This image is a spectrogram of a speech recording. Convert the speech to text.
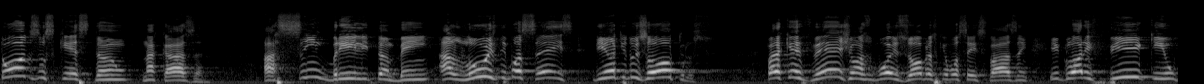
todos os que estão na casa assim brilhe também a luz de vocês diante dos outros, para que vejam as boas obras que vocês fazem e glorifiquem o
